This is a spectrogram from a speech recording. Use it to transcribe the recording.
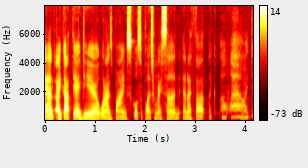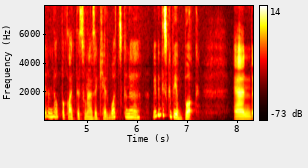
And I got the idea when I was buying school supplies for my son, and I thought, like, oh wow, I did a notebook like this when I was a kid. What's gonna, maybe this could be a book. And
